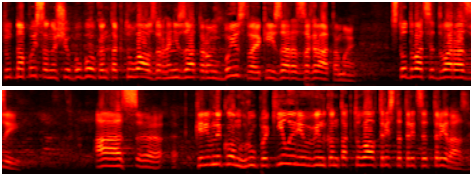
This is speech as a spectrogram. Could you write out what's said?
Тут написано, що Бобов контактував з організатором вбивства, який зараз за ґратами, 122 рази. А з е, керівником групи кілерів він контактував 333 рази.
